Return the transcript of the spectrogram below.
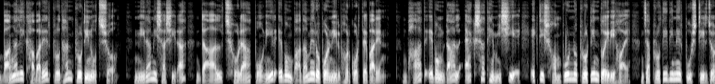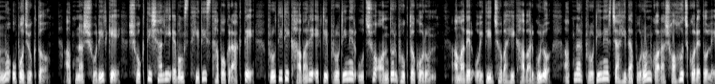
বাঙালি খাবারের প্রধান প্রোটিন উৎস। নিরামিষাশীরা ডাল, ছোলা, পনির এবং বাদামের ওপর নির্ভর করতে পারেন। ভাত এবং ডাল একসাথে মিশিয়ে একটি সম্পূর্ণ প্রোটিন তৈরি হয়, যা প্রতিদিনের পুষ্টির জন্য উপযুক্ত। আপনার শরীরকে শক্তিশালী এবং স্থিতিস্থাপক রাখতে প্রতিটি খাবারে একটি প্রোটিনের উৎস অন্তর্ভুক্ত করুন। আমাদের ঐতিহ্যবাহী খাবারগুলো আপনার প্রোটিনের চাহিদা পূরণ করা সহজ করে তোলে।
